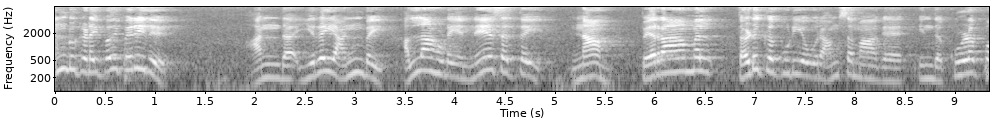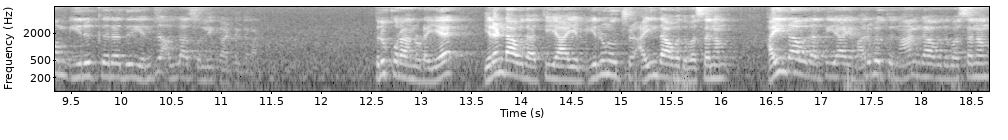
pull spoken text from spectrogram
அன்பு கிடைப்பது பெரிது. அந்த இறை அன்பை அல்லாஹுடைய நேசத்தை நாம் பெறாமல் தடுக்கக்கூடிய ஒரு அம்சமாக இந்த குழப்பம் இருக்கிறது என்று அல்லாஹ் சொல்லி காட்டுகிறான். திருக்குறானுடைய இரண்டாவது அத்தியாயம் இருநூற்று ஐந்தாவது வசனம் ஐந்தாவது அத்தியாயம் அறுபத்தி நான்காவது வசனம்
